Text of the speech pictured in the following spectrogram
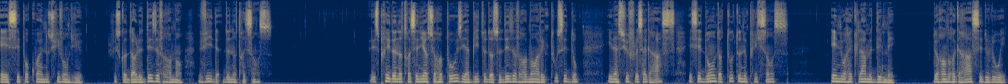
et c'est pourquoi nous suivons Dieu, jusqu'au dans le désœuvrement vide de notre essence. L'Esprit de notre Seigneur se repose et habite dans ce désœuvrement avec tous ses dons. Il insuffle sa grâce et ses dons dans toutes nos puissances, et il nous réclame d'aimer, de rendre grâce et de louer,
